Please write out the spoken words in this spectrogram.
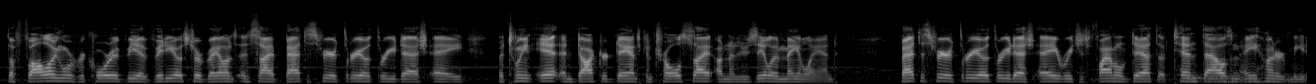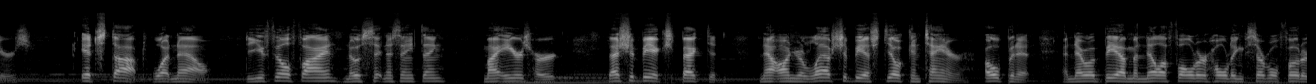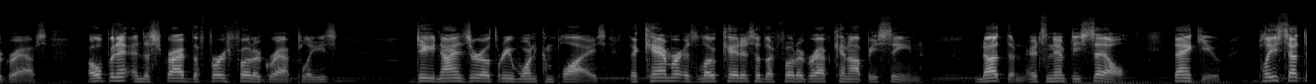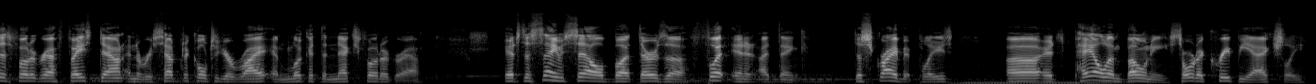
The following was recorded via video surveillance inside Bathysphere 303-A between it and Dr. Dan's control site on the New Zealand mainland. Bathysphere 303-A reaches final depth of 10,800 meters. It stopped. What now? Do you feel fine? No sickness anything? My ears hurt. That should be expected. Now on your left should be a steel container. Open it, and there would be a manila folder holding several photographs. Open it and describe the first photograph, please. D-9031 complies. The camera is located so the photograph cannot be seen. Nothing. It's an empty cell. Thank you. Please set this photograph face down in the receptacle to your right and look at the next photograph. It's the same cell, but there's a foot in it, I think. Describe it, please. Uh, it's pale and bony, sorta creepy actually.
